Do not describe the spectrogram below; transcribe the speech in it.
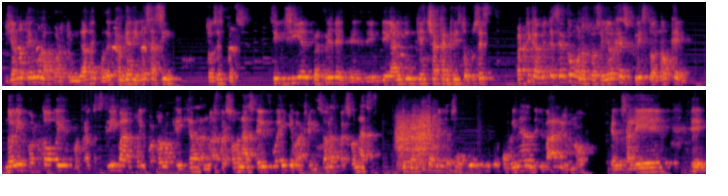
pues ya no tengo la oportunidad de poder cambiar y no es así. Entonces, pues, sí, sí el perfil de, alguien que es chaca en Cristo, pues es prácticamente ser como nuestro Señor Jesucristo, ¿no? Que no le importó ir contra los escribas, no le importó lo que dijeran las demás personas, él fue y evangelizó a las personas que prácticamente pues, también eran del barrio, ¿no? Jerusalén, eh,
